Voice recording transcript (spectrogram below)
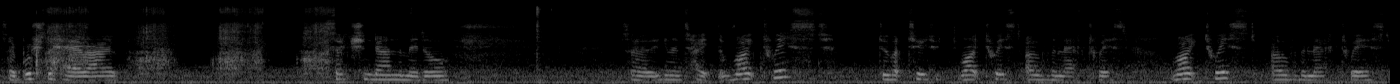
So brush the hair out, section down the middle. So you're going to take the right twist, do about two to right twist over the left twist, right twist over the left twist,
